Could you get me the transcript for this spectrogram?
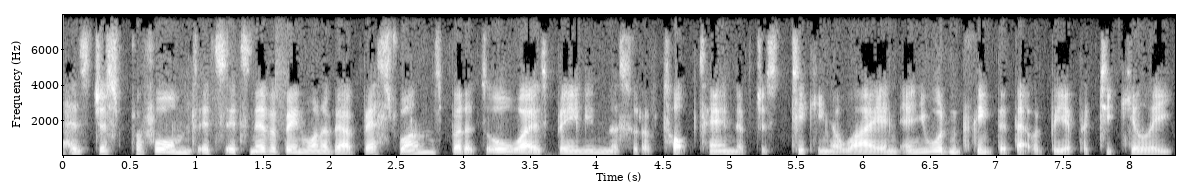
has just performed. It's it's never been one of our best ones, but it's always been in the sort of top ten of just ticking away. And and you wouldn't think that that would be a particularly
